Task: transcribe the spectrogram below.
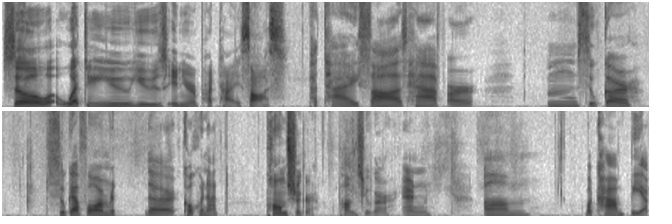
So what do you use in your pad Thai sauce? Pad Thai sauce have a um, sugar, sugar from the- the coconut, Palm sugar. Palm sugar, and um, khám biếc.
